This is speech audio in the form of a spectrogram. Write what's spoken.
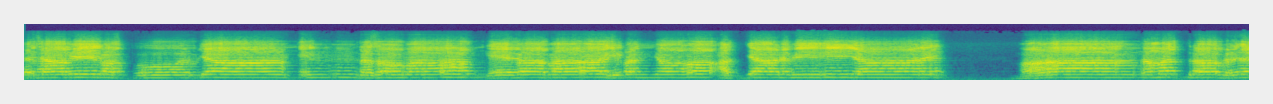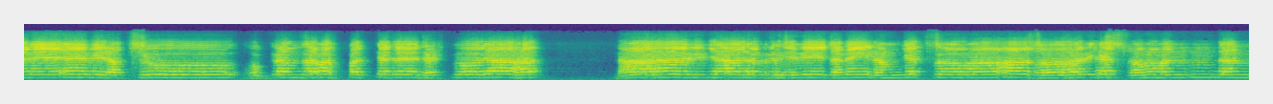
यथावेवः पूर्व्या इन्द्रसोमाम् एव पाहि पन्योः अद्यानवीयान् महामत्र वृजने विरप्स्यू। उग्रम् समः पत्यते धृष्मोजाः नारविव्याजपृथिवी च नैनम् यत्सोमासोहर्यस्वमन्दन्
